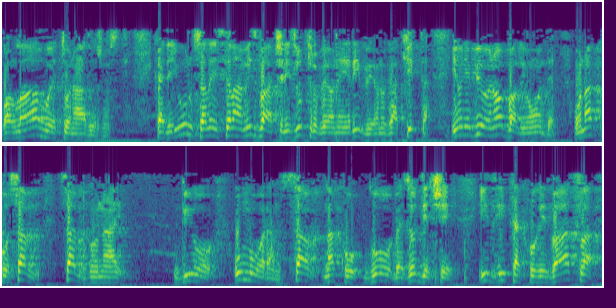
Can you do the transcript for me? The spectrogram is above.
u Allahu je to nadležnosti. Kad je Yunus a.s. izbačen iz utrobe one ribe, onoga kita. I on je bio na obali onda. Onako sav, sav onaj, bio umoran, sav nako go bez odjeće, iz, i kako ga izbacila,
